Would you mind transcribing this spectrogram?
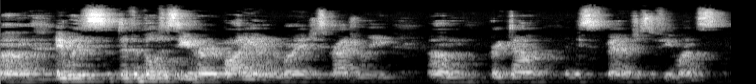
Um, it was difficult to see her body and her mind just gradually um, break down in the span of just a few months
